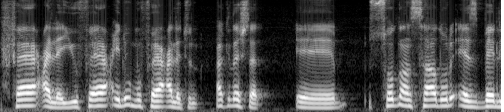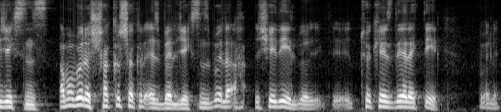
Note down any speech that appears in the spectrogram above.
fa'ale yufa'ilu mufa'aletun. Arkadaşlar e, soldan sağa doğru ezberleyeceksiniz. Ama böyle şakır şakır ezberleyeceksiniz. Böyle şey değil, böyle e, tökezleyerek değil. Böyle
